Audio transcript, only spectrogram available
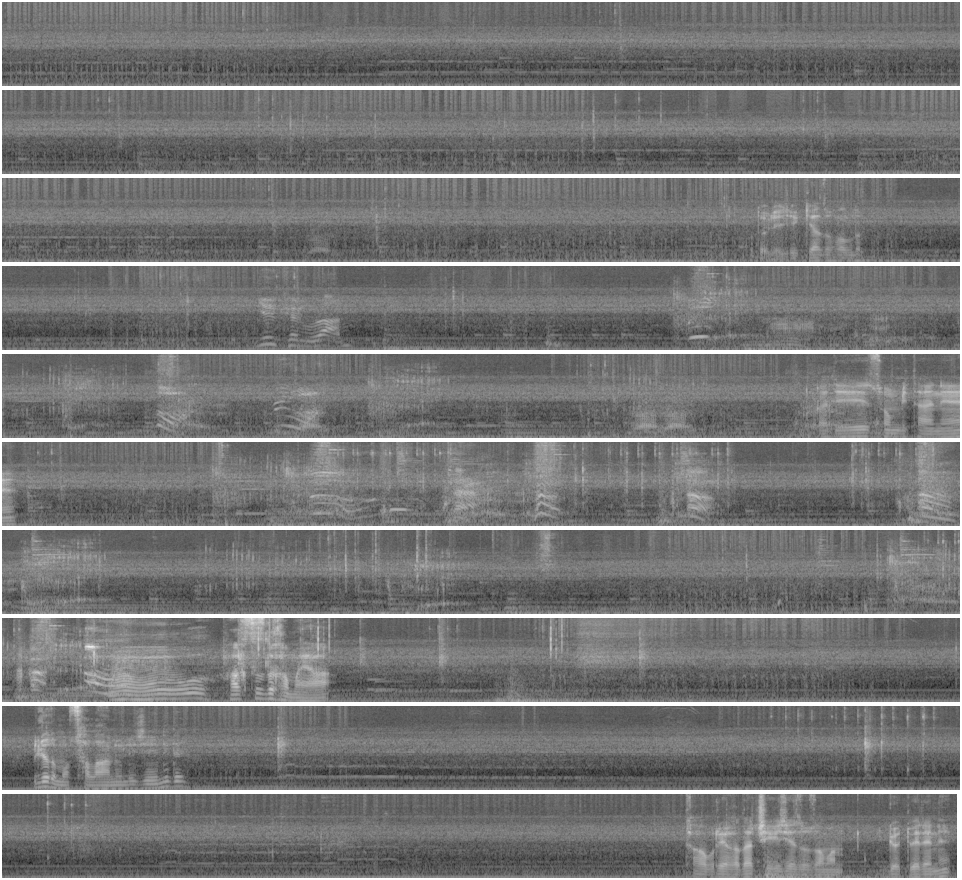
ölecek yazık oldu. Run. Hadi son bir tane. Oo, haksızlık ama ya. Biliyordum o salağın öleceğini de. Ta buraya kadar çekeceğiz o zaman göt vereni.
